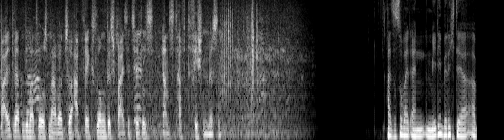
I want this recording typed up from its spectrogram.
Bald werden die Matrosen aber zur Abwechslung des Speisezettels ernsthaft fischen müssen. Also soweit ein Medienbericht, der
